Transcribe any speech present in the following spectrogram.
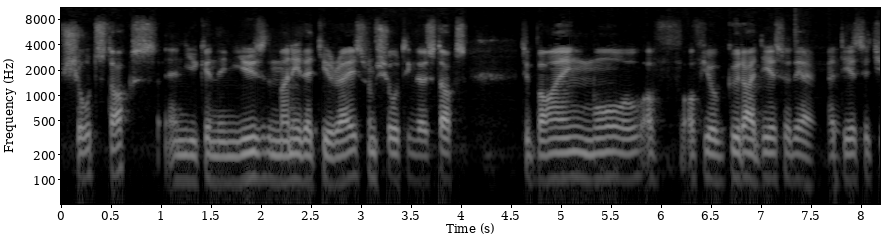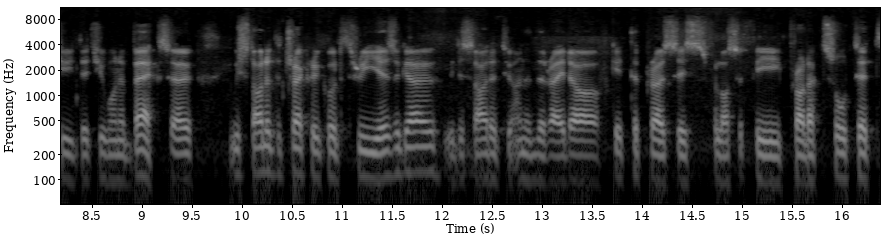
short stocks and you can then use the money that you raise from shorting those stocks to buying more of, of your good ideas or the ideas that you that you want to back. So we started the track record three years ago. We decided to under the radar get the process, philosophy, product sorted.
